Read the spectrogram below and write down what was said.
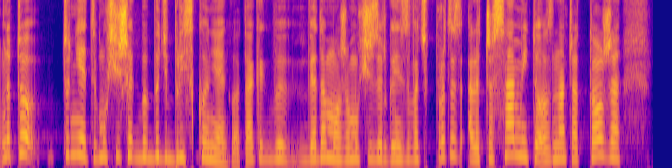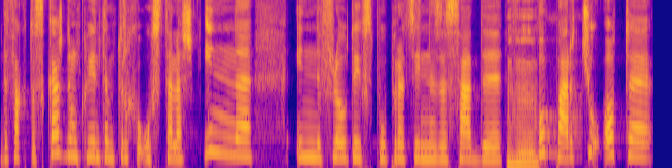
no to, to nie, ty musisz jakby być blisko niego, tak? Jakby wiadomo, że musisz zorganizować proces, ale czasami to oznacza to, że de facto z każdym klientem trochę ustalasz inne, inny flow tej współpracy, inne zasady mhm. w oparciu o te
